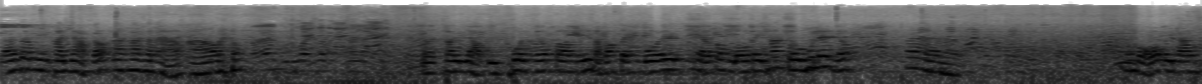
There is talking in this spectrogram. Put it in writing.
แล้วจะมีขยับครับหน้าข้างสนามเอาแล้วขยับอีกคนครับตอนนี้สำหรับเต็งบวยเนี่ยต้องลงในท่านตัวผู้เล่นครับ ต้องบอกว่าเป็นการเซ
